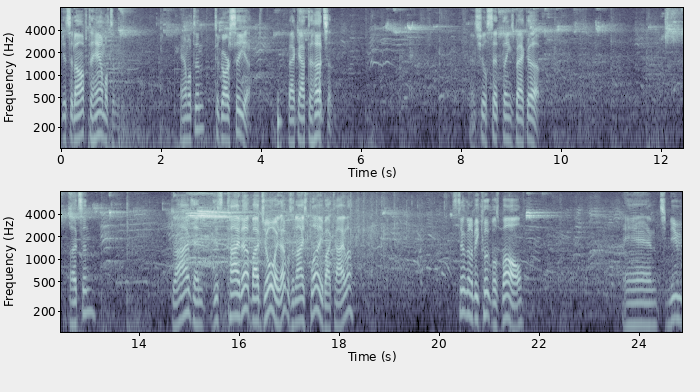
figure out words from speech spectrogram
gets it off to Hamilton. Hamilton to Garcia. Back out to Hudson. And she'll set things back up. Hudson drives and just tied up by Joy. That was a nice play by Kyla. Still going to be Cookeville's ball. And some new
